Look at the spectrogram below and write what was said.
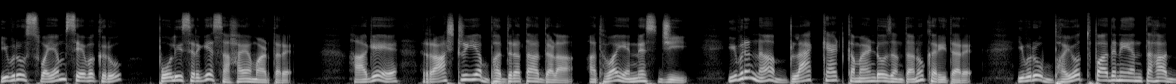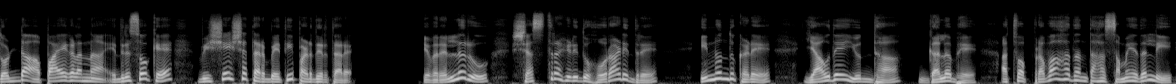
ಇವರು ಸ್ವಯಂ ಸೇವಕರು, ಪೊಲೀಸರಿಗೆ ಸಹಾಯ ಮಾಡ್ತಾರೆ. ಹಾಗೆಯೇ ರಾಷ್ಟ್ರೀಯ ಭದ್ರತಾ ದಳ ಅಥವಾ ಎನ್ಎಸ್ಜಿ ಇವರನ್ನ ಬ್ಲ್ಯಾಕ್ ಕ್ಯಾಟ್ ಕಮಾಂಡೋಸ್ ಅಂತಾನೂ ಕರೀತಾರೆ. ಇವರು ಭಯೋತ್ಪಾದನೆಯಂತಹ ದೊಡ್ಡ ಅಪಾಯಗಳನ್ನ ಎದುರಿಸೋಕೆ ವಿಶೇಷ ತರಬೇತಿ ಪಡೆದಿರ್ತಾರೆ. ಇವರೆಲ್ಲರೂ ಶಸ್ತ್ರ ಹಿಡಿದು ಹೋರಾಡಿದ್ರೆ ಇನ್ನೊಂದು ಕಡೆ ಯಾವುದೇ ಯುದ್ಧ, ಗಲಭೆ ಅಥವಾ ಪ್ರವಾಹದಂತಹ ಸಮಯದಲ್ಲಿ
